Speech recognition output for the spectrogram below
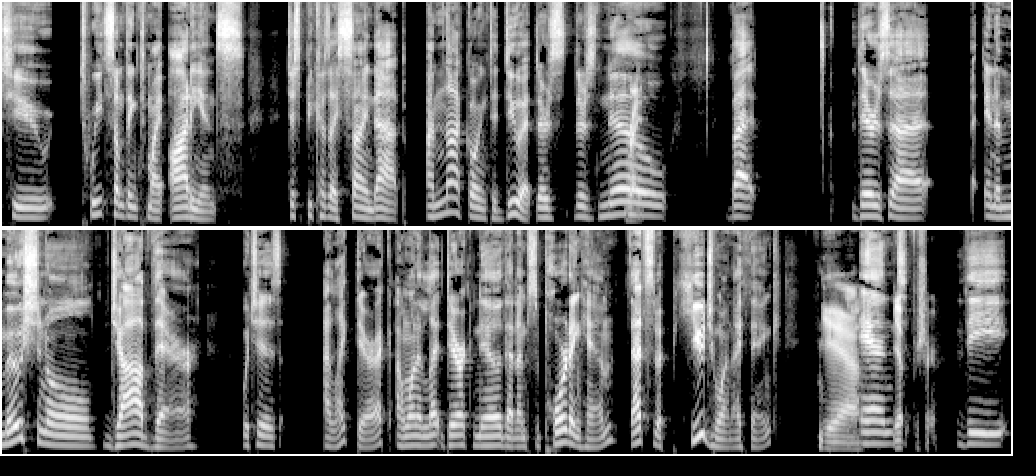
to tweet something to my audience just because I signed up, I'm not going to do it. There's there's no but there's a an emotional job there, which is I like Derrick. I want to let Derrick know that I'm supporting him. That's a huge one, I think. yeah, And Yep, for sure. the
